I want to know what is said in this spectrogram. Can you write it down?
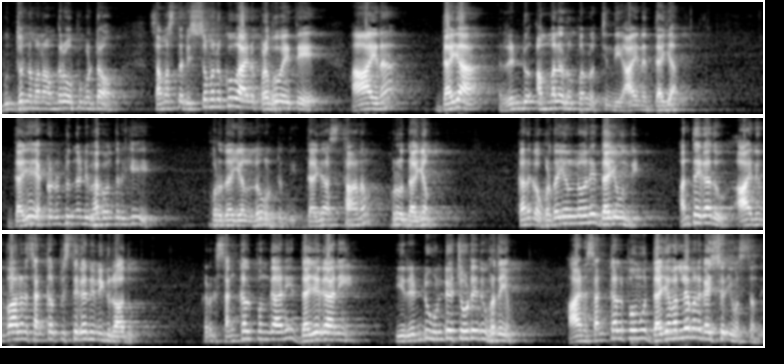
బుద్ధున్న మనం అందరూ ఒప్పుకుంటాం. సమస్త విశ్వమునకు ఆయన ప్రభు అయితే ఆయన దయ రెండు అమ్మల రూపంలో వచ్చింది. ఆయన దయ. దయ ఎక్కడుంటుందండి భగవంతుడికి? హృదయంలో ఉంటుంది. దయాస్థానం హృదయం. కనుక హృదయంలోనే దయ ఉంది. అంతేకాదు ఆయన ఇవ్వాలని సంకల్పిస్తే కానీ నీకు రాదు. కనుక సంకల్పం కానీ దయ కానీ ఈ రెండు ఉండే చోట ఇది హృదయం. ఆయన సంకల్పము దయ వల్లే మనకు ఐశ్వర్యం వస్తుంది.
